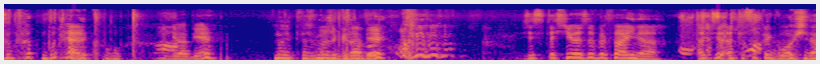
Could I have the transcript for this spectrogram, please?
Zupa butelką. Grabie. No jak też może grabie. Jesteś siła super fajna. A ty, a ty super głośna.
